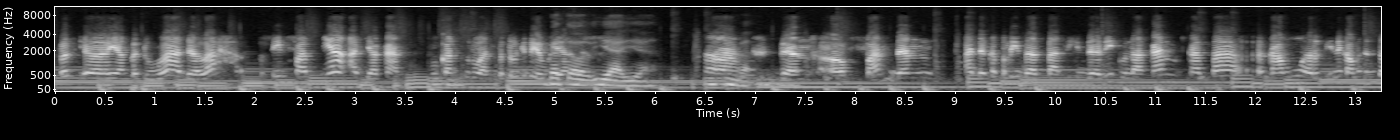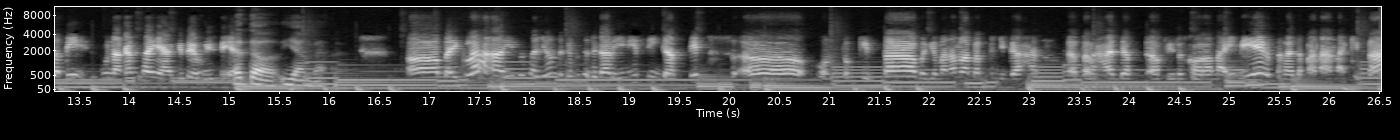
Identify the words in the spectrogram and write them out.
Terus uh, yang kedua adalah sifatnya ajakan, bukan suruhan. Betul gitu ya Bu ya? Betul, iya iya. Nah, dan uh, fun dan ada keterlibatan hindari gunakan kata kamu harus ini kamu harus tapi gunakan saya gitu ya Bu ya betul iya mbak Uh, baiklah, uh, itu saja untuk episode kali ini tiga tips uh, untuk kita bagaimana melakukan pencegahan uh, terhadap uh, virus corona ini terhadap anak-anak kita.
